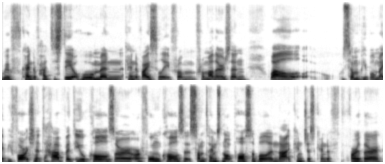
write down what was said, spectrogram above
we've kind of had to stay at home and kind of isolate from from others. And while some people might be fortunate to have video calls or, or phone calls, it's sometimes not possible, and that can just kind of further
